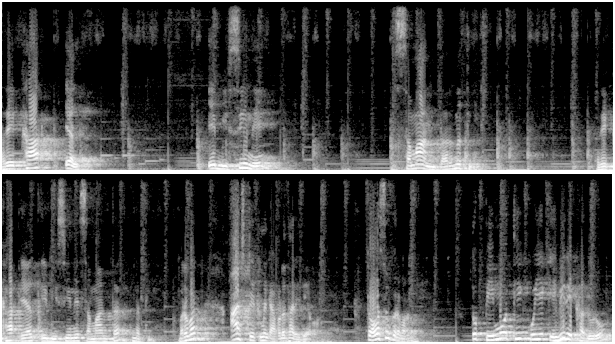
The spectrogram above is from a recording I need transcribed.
રેખા એલ. એ બીસીને સમાંતર નથી. રેખા એલ એ બીસીને સમાંતર નથી. બરાબર? આ સ્ટેટમેન્ટ આપણે ધારી દેવાનું. તો હવે શું કરવાનું? તો પીમોથી કોઈ એક એવી રેખા દોરો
